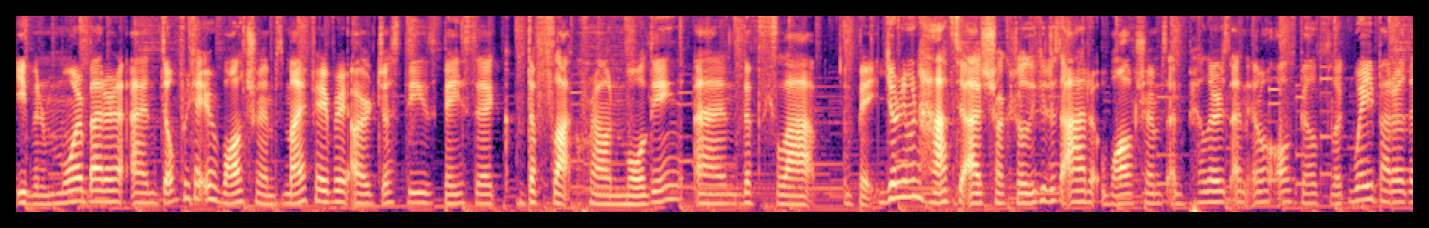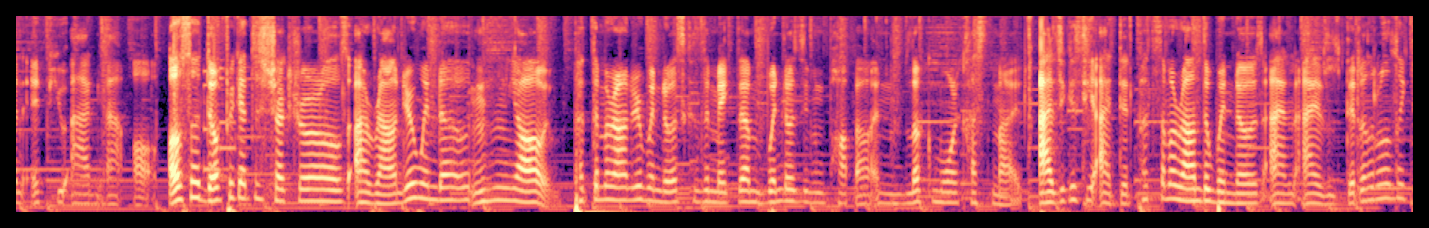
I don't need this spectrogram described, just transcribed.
even more better and don't forget your wall trims. My favorite are just these basic, the flat crown molding and the flat base. You don't even have to add structurals, you can just add wall trims and pillars and it'll all build to look way better than if you add at all. Also, don't forget the structurals around your windows. Mm -hmm, y'all, put them around your windows because they make the windows even pop out and look more customized. As you can see, I did put some around the windows and I did a little like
